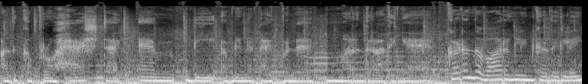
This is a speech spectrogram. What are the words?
அதுக்கப்புறம் ஹேஷ்டேக் எம் டி அப்படின்னு டைப் பண்ண மறந்துடாதீங்க. கடந்த வாரங்களின் கதைகளை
